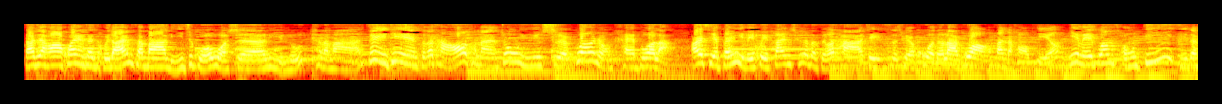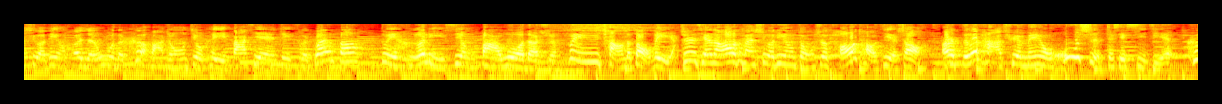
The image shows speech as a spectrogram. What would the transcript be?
大家好，欢迎再次回到 M 三八李之国，我是李露特了吗？最近泽塔奥特曼终于是光荣开播了，而且本以为会翻车的泽塔，这次却获得了广泛的好评。因为光从第一集的设定和人物的刻画中，就可以发现这次官方对合理性把握的是非常的到位呀。之前的奥特曼设定总是草草介绍，而泽塔却没有忽视这些细节，客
